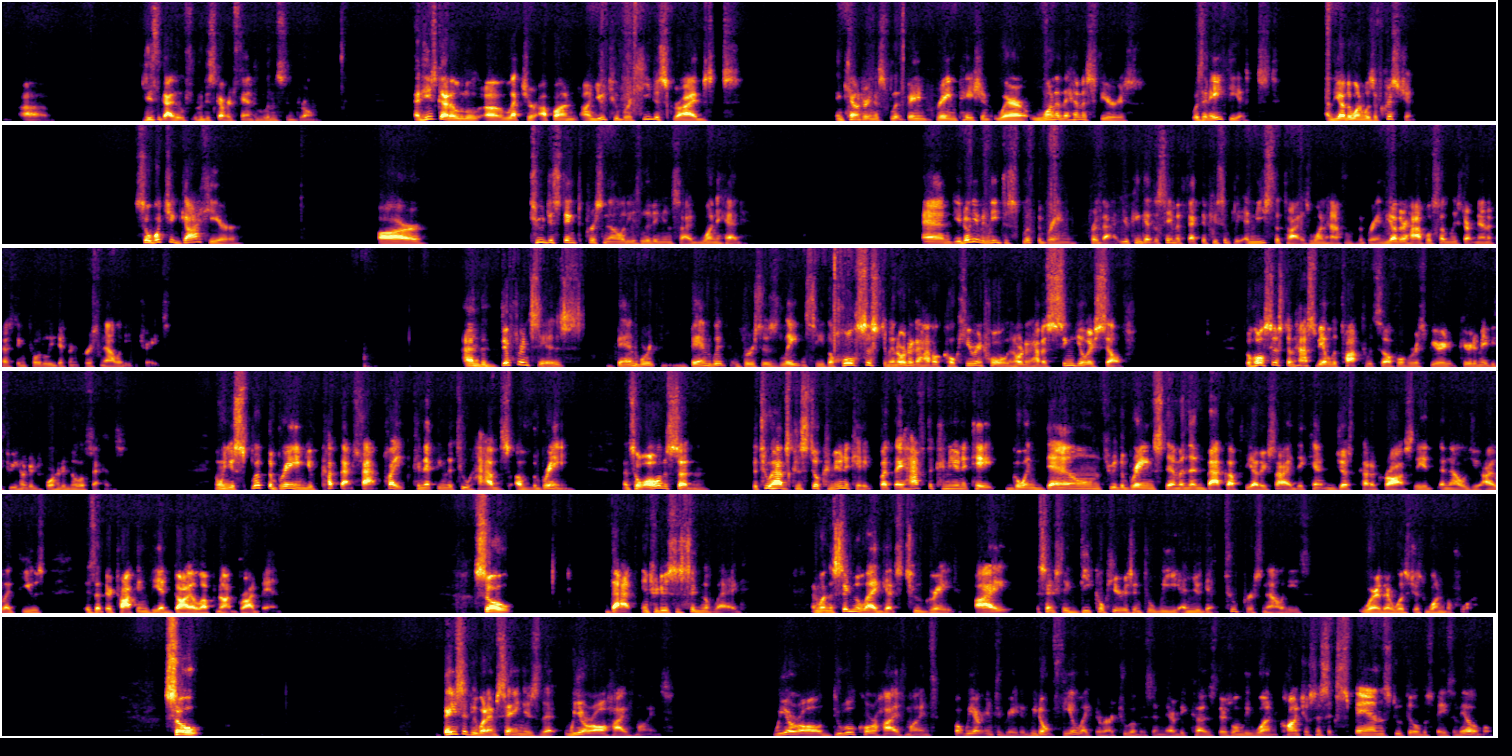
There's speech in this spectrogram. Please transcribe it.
he's the guy who who discovered phantom limb syndrome, and he's got a little uh, lecture up on on YouTube where he describes encountering a split brain brain patient where one of the hemispheres was an atheist and the other one was a Christian. So what you got here are two distinct personalities living inside one head. And you don't even need to split the brain for that. You can get the same effect if you simply anesthetize one half of the brain. The other half will suddenly start manifesting totally different personality traits. And the difference is bandwidth bandwidth versus latency. The whole system in order to have a coherent whole in order to have a singular self the whole system has to be able to talk to itself over a period, period of maybe 300 to 400 milliseconds. And when you split the brain you cut that fat pipe connecting the two halves of the brain. And so all of a sudden the two halves can still communicate, but they have to communicate going down through the brainstem and then back up the other side. They can't just cut across. The analogy I like to use is that they're talking via dial up, not broadband. So that introduces signal lag. And when the signal lag gets too great, I essentially decoheres into we, and you get two personalities where there was just one before. So basically, what I'm saying is that we are all hive minds. We are all dual core hive minds, but we are integrated. We don't feel like there are two of us in there because there's only one. Consciousness expands to fill the space available.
